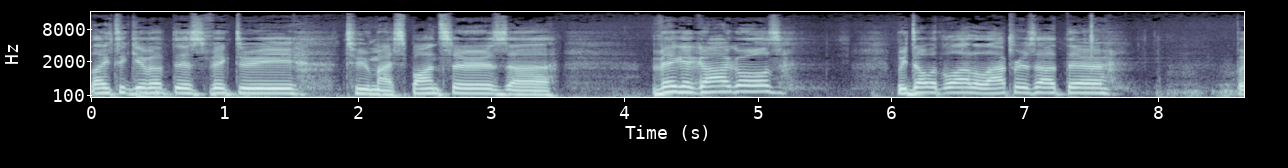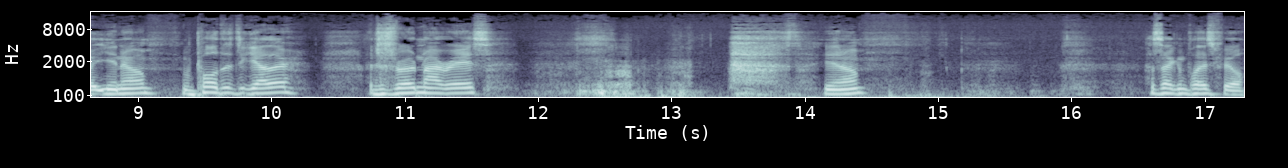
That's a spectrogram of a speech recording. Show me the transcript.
Like to give up this victory to my sponsors, uh, Vega Goggles. We dealt with a lot of lappers out there, but you know, we pulled it together. I just rode my race. You know, how's second place feel?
